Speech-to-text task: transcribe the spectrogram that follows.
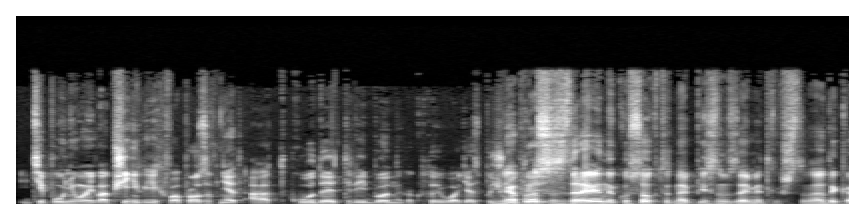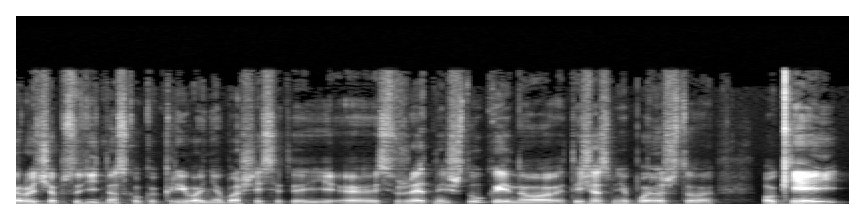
И, типа у него вообще никаких вопросов нет, а откуда это ребенок, а кто его отец, почему. У меня ты... просто здоровенный кусок тут написан в заметках, что надо, короче, обсудить, насколько криво они обошлись этой э, сюжетной штукой, но ты сейчас мне понял, что окей,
